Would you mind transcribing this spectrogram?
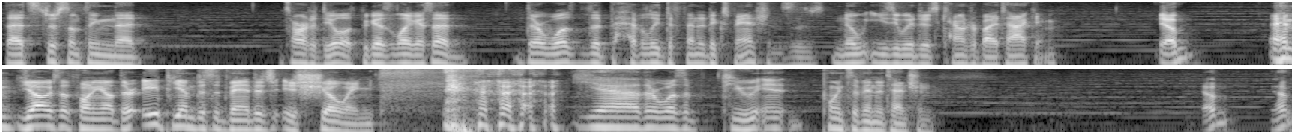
that's just something that it's hard to deal with because, like I said, there was the heavily defended expansions. There's no easy way to just counter by attacking. yep. And Yogzototh pointing out their APM disadvantage is showing. yeah, there was a few in- points of inattention. Yep. Yep.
